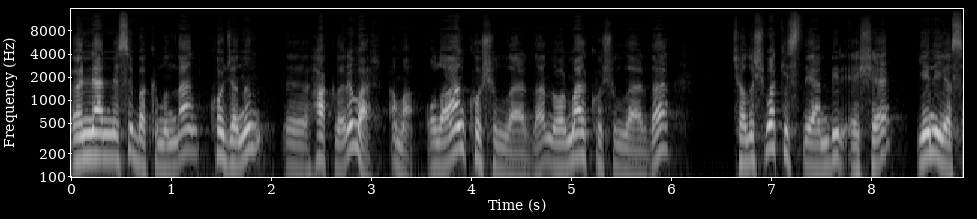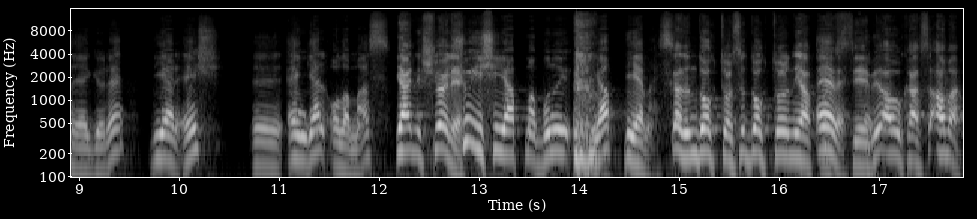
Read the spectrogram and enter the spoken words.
önlenmesi bakımından kocanın e, hakları var. Ama olağan koşullarda, normal koşullarda çalışmak isteyen bir eşe yeni yasaya göre diğer eş e, engel olamaz. Yani şöyle Şu işi yapma, bunu yap diyemez. kadın doktorsa doktorunu yapmak Evet, isteyebilir avukatsa ama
